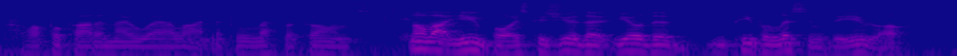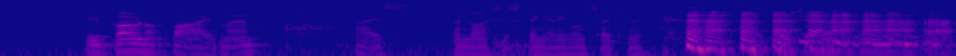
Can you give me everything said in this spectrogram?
prop up out of nowhere like little leprechauns. Not like you boys, because you're the you're the people listen to you lot. You're bona fide, man. That is the nicest thing anyone said to me. That.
